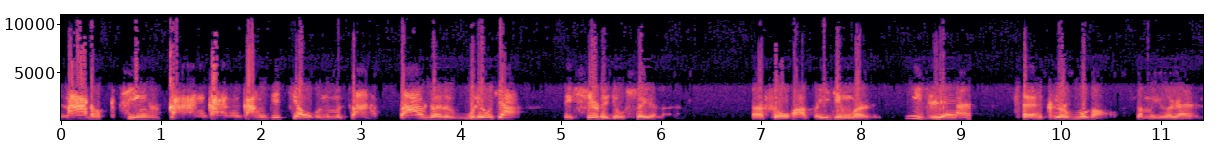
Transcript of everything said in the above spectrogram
拿着金刚刚刚就叫唤那么砸砸个五六下，这石头就碎了。他说话北京味儿，一只眼，个儿不高，这么一个人。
